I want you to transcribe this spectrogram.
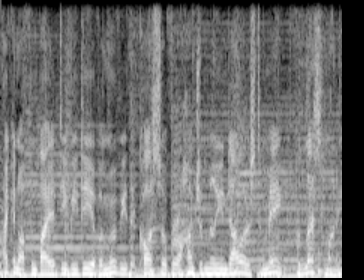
I can often buy a DVD of a movie that costs over $100 million to make for less money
